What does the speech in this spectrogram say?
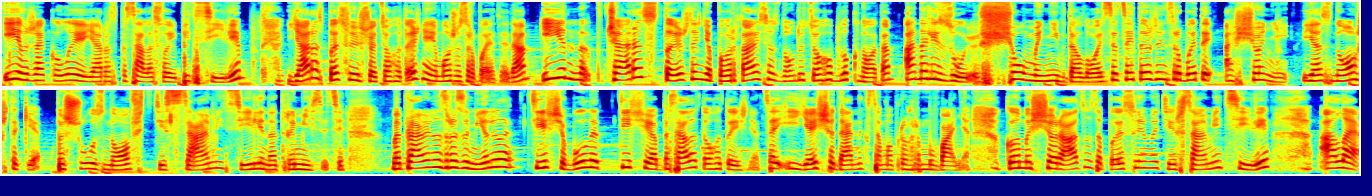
І вже коли я розписала свої підцілі, я розписую, що цього тижня я можу зробити. Да? І через тиждень я повертаюся знову до цього блокнота, аналізую, що мені вдалося за цей тиждень зробити, а що ні. Я знову ж таки пишу знову ж ті самі цілі на три місяці. Ви правильно зрозуміли ті, що були, ті, що я писала того тижня. Це і є щоденник самопрограмування, коли ми щоразу записуємо ті ж самі цілі, але.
